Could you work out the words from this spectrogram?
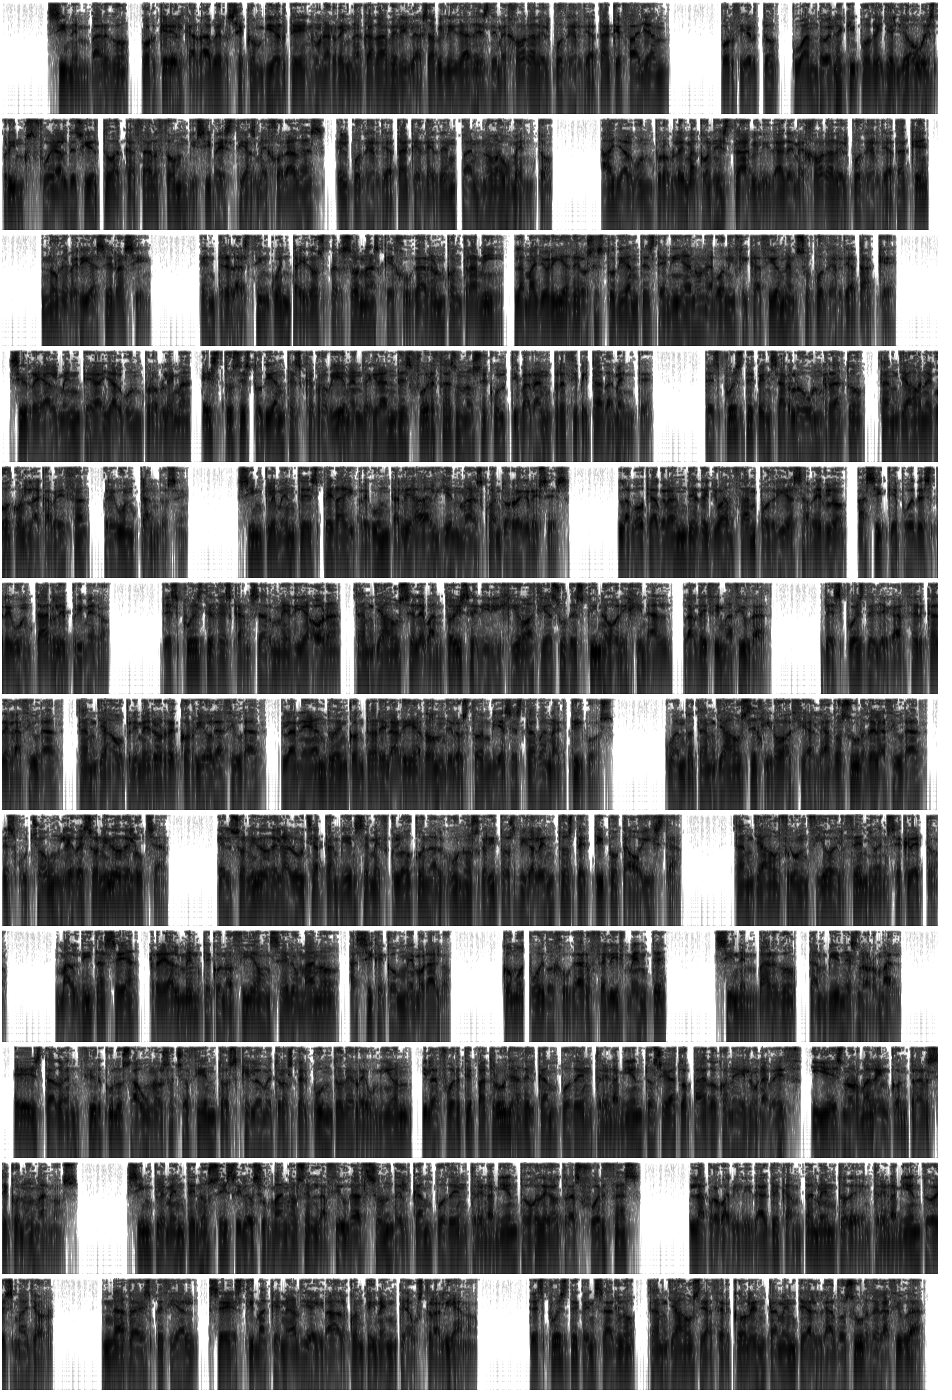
Sin embargo, ¿por qué el cadáver se convierte en una reina cadáver y las habilidades de mejora del poder de ataque fallan? Por cierto, cuando el equipo de Yellow Springs fue al desierto a cazar zombies y bestias mejoradas, el poder de ataque de Denpan no aumentó. ¿Hay algún problema con esta habilidad de mejora del poder de ataque? No debería ser así. Entre las 52 personas que jugaron contra mí, la mayoría de los estudiantes tenían una bonificación en su poder de ataque. Si realmente hay algún problema, estos estudiantes que provienen de grandes fuerzas no se cultivarán precipitadamente. Después de pensarlo un rato, Tan Yao negó con la cabeza, preguntándose. Simplemente espera y pregúntale a alguien más cuando regreses. La boca grande de Yuan Zhan podría saberlo, así que puedes preguntarle primero. Después de descansar media hora, Tan Yao se levantó y se dirigió hacia su destino original, la décima ciudad. Después de llegar cerca de la ciudad, Tan Yao primero recorrió la ciudad, planeando encontrar el área donde los zombies estaban activos. Cuando Tan Yao se giró hacia el lado sur de la ciudad, escuchó un leve sonido de lucha. El sonido de la lucha también se mezcló con algunos gritos violentos de tipo taoísta. Tan Yao frunció el ceño en secreto. Maldita sea, realmente conocía a un ser humano, así que conmemoralo. ¿Cómo puedo jugar felizmente? Sin embargo, también es normal. He estado en círculos a unos 800 kilómetros del punto de reunión, y la fuerte patrulla del campo de entrenamiento se ha topado con él una vez, y es normal encontrarse con humanos. Simplemente no sé si los humanos en la ciudad son del campo de entrenamiento o de otras fuerzas. La probabilidad de campamento de entrenamiento es mayor. Nada especial, se estima que nadie irá al continente australiano. Después de pensarlo, Tan Yao se acercó lentamente al lado sur de la ciudad.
